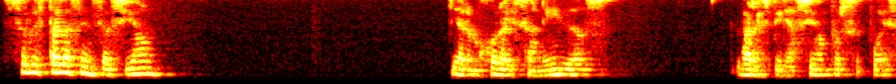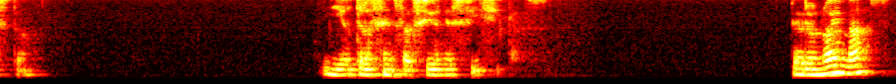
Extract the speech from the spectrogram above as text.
Solo está la sensación. Y a lo mejor hay sonidos, la respiración, por supuesto, y otras sensaciones físicas. Pero no hay más.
